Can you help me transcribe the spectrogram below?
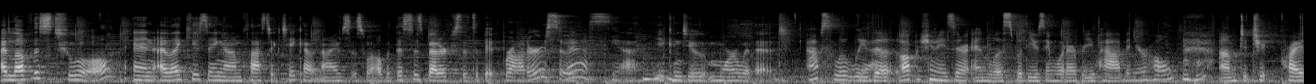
I love this tool, and I like using um, plastic takeout knives as well, but this is better because it's a bit broader, so it- Yes. yeah, you can do more with it. Absolutely. Yeah. The opportunities are endless with using whatever you have in your home Mm-hmm. um, to try,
